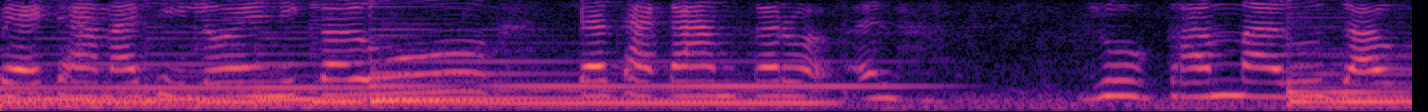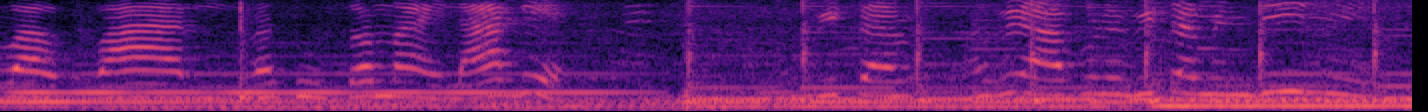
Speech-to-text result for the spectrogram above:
પેઠામાંથી લોહી નીકળવું તથા કામ કરવા, રૂ કામમાં રૂજાવવા વાર બધું સમય લાગે. વિટામિન હવે આપણે વિટામિન ડી ની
